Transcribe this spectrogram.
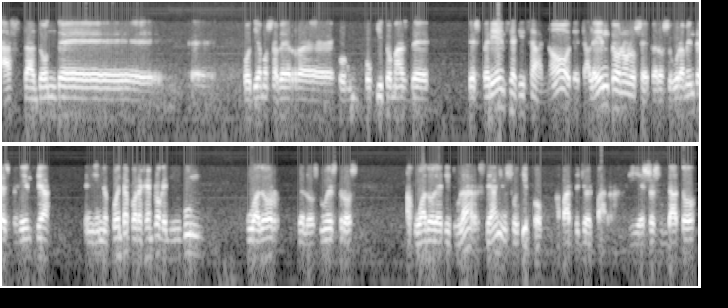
hasta donde eh, podíamos haber eh, con un poquito más de, experiencia quizá, ¿no? De talento, no lo sé, pero seguramente experiencia teniendo en cuenta, por ejemplo, que ningún jugador de los nuestros ha jugado de titular este año en su equipo, aparte Joel Parra. Y eso es un dato,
